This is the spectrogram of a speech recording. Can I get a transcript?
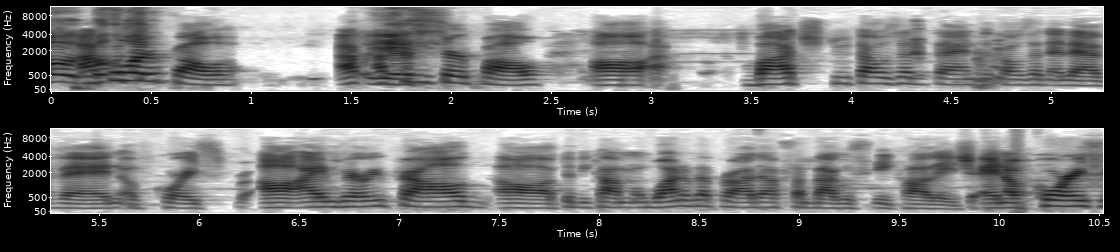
Oh, A- ako, Sir Pao, Actually, yes. Sir Pau, uh, batch 2010-2011, of course, uh, I'm very proud uh, to become one of the products of Bago City College. And of course,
